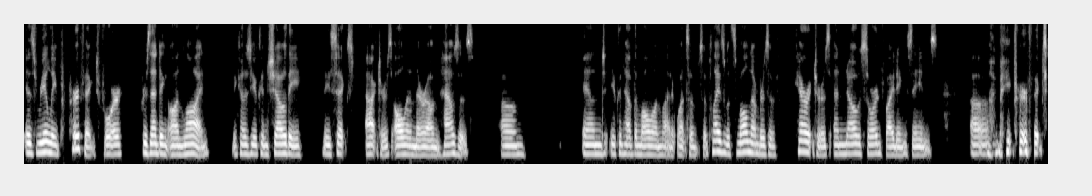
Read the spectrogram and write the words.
is really perfect for presenting online because you can show the these six actors all in their own houses um, and you can have them all online at once. So, so plays with small numbers of characters and no sword fighting scenes uh, be perfect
